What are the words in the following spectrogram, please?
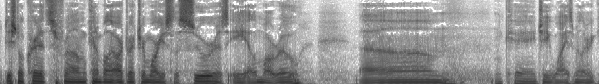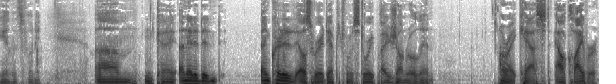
Additional credits from Cannonball art director Marius Lesueur as A.L. Marot. Um, okay, Jay Weissmuller again. That's funny. Um, okay, unedited, uncredited elsewhere, adapted from a story by Jean Rollin. All right, cast Al Cliver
